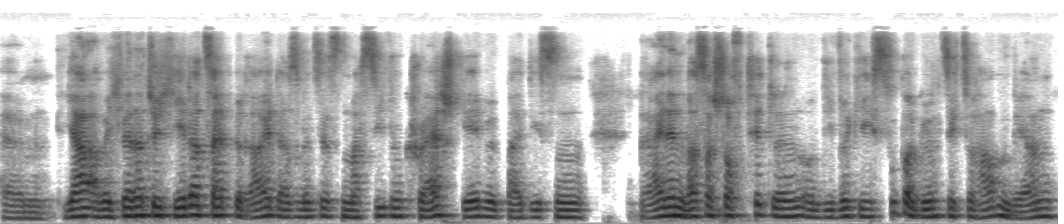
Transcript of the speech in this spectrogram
Ähm, ja, aber ich wäre natürlich jederzeit bereit, also wenn es jetzt einen massiven Crash gäbe bei diesen reinen Wasserstofftiteln und die wirklich super günstig zu haben wären,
